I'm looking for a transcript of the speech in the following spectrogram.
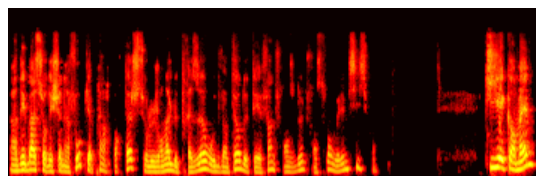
un débat sur des chaînes info, puis après un reportage sur le journal de 13h ou de 20h de TF1, de France 2, de France 3 ou LM6. Quoi. Qui est quand même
